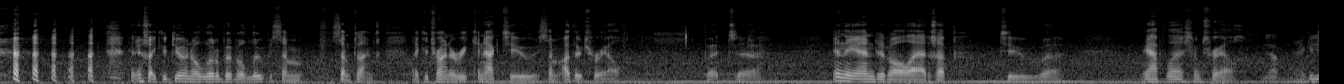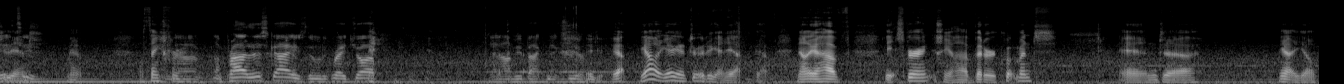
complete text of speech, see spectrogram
and it's like you're doing a little bit of a loop some sometimes, like you're trying to reconnect to some other trail. But uh, in the end, it all adds up to uh, the Appalachian Trail. Yep. And I get the to the end. 18. Yeah. Well, thanks for. Uh, I'm proud of this guy. He's doing a great job. And I'll be back next year. Yeah, yeah, yeah, you do it again. Yeah, yeah. Now you have the experience, you'll have better equipment, and uh, yeah, you'll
